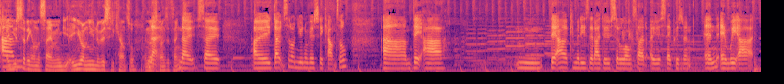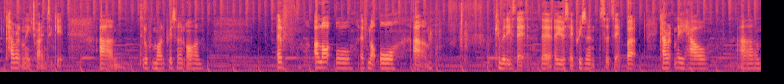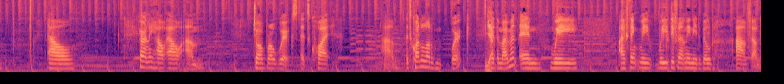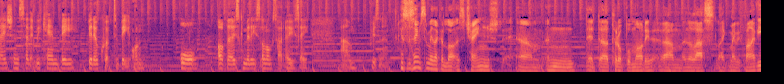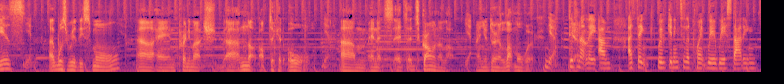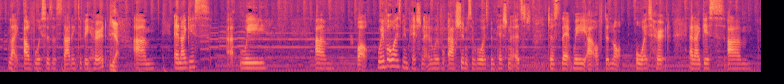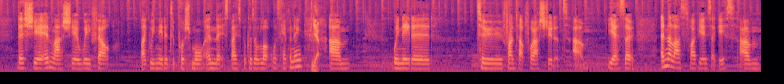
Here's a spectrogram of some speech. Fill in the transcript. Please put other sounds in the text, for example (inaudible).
are you Um, sitting on the same? Are you on the university council and those no, kinds of things? No, so I don't sit on university council. Um, there are mm, there are committees that I do sit alongside OUSA president in, and we are currently trying to get um, Te Rōpū Māori president on, if a lot or if not all um, committees that the OUSA president sits at. But currently, how um, our currently how our um, job role works, it's quite um, it's quite a lot of work At the moment, and we I think we we definitely need to build our foundations so that we can be better equipped to be on all of those committees alongside OUC um, president. It seems to me like a lot has changed um, in at uh, Te Rōpū Māori um, in the last like maybe five years. Yeah. It was really small uh, and pretty much uh, not optic at all. Yeah. Um, and it's it's it's grown a lot. Yeah. And you're doing a lot more work. Yeah, definitely. Um, I think we're getting to the point where we're starting, like our voices are starting to be heard. Yeah. Um, and I guess uh, we, um, well, we've always been passionate, and we've our students have always been passionate. It's just that we are often not always heard. And I guess um, this year and last year we felt like we needed to push more in that space because a lot was happening Yeah. um, we needed to front up for our students. Um, yeah, so in the last five years, I guess, um,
